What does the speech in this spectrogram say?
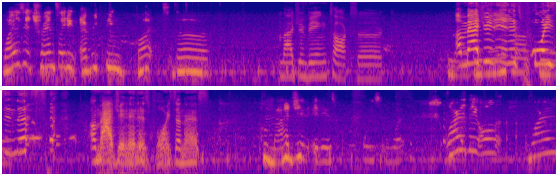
Why is it translating everything but the? Imagine being toxic. Imagine it is poisonous. Imagine it is poisonous. Imagine it is poison. What? Why are they all? Why?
